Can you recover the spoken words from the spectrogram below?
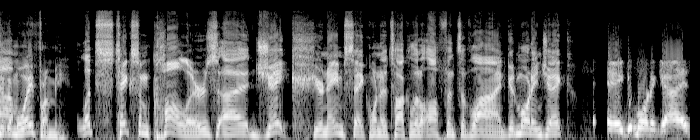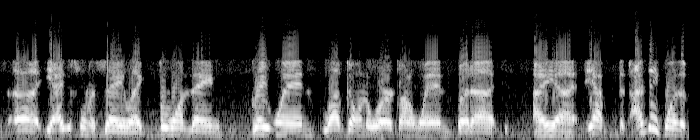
took them away from me. Let's take some callers. Uh, Jake, your namesake, wanted to talk a little offensive line. Good morning, Jake. Hey, good morning, guys. Uh, yeah, I just want to say, like, for one thing, great win. Love going to work on a win. But uh, I, uh, yeah, I think one of the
